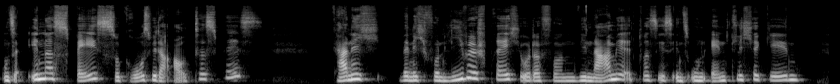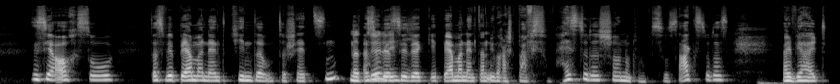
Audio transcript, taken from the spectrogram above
unser Inner Space so groß wie der Outer Space? Kann ich, wenn ich von Liebe spreche oder von wie nah mir etwas ist, ins Unendliche gehen? Es ist ja auch so, dass wir permanent Kinder unterschätzen. Natürlich. Also wir sind ja permanent dann überrascht, wieso weißt du das schon oder wieso sagst du das? Weil wir halt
